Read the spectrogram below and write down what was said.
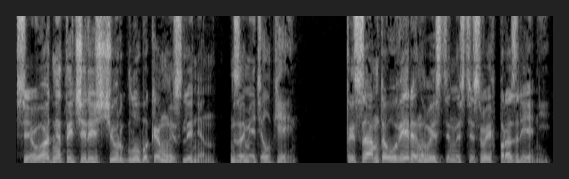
«Сегодня ты чересчур глубокомысленен», — заметил Кейн. «Ты сам-то уверен в истинности своих прозрений.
